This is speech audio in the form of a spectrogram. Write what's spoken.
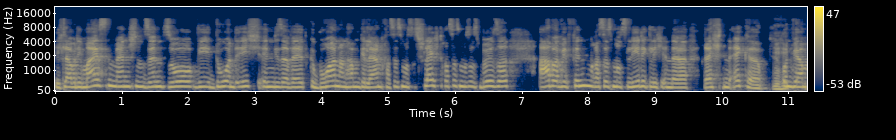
ich glaube, die meisten Menschen sind so wie du und ich in dieser Welt geboren und haben gelernt, Rassismus ist schlecht, Rassismus ist böse, aber wir finden Rassismus lediglich in der rechten Ecke. Mhm. Und wir haben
